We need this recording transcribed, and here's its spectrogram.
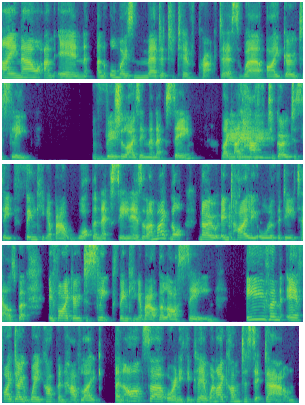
I now am in an almost meditative practice where I go to sleep visualizing the next scene. Like mm. I have to mm. go to sleep thinking about what the next scene is. And I might not know entirely all of the details, but if I go to sleep thinking about the last scene, even if I don't wake up and have like an answer or anything clear, when I come to sit down,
